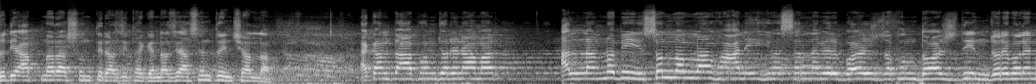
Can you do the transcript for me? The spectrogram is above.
যদি আপনারা শুনতে রাজি থাকেন, রাজি আছেন তো ইনশাল্লাহ একান্ত আপন জনের আমার আল্লাহ নবী সাল্লাহ আলী আসাল্লামের বয়স যখন দশ দিন, জোরে বলেন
